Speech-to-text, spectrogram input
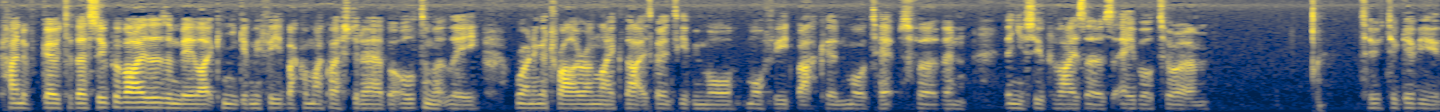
kind of go to their supervisors and be like, "Can you give me feedback on my questionnaire?" But ultimately, running a trial run like that is going to give you more more feedback and more tips for than than your supervisor is able to um to to give you.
